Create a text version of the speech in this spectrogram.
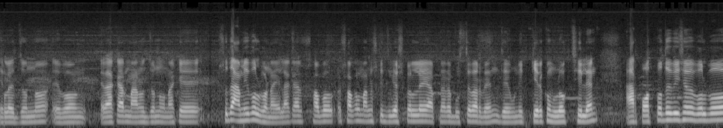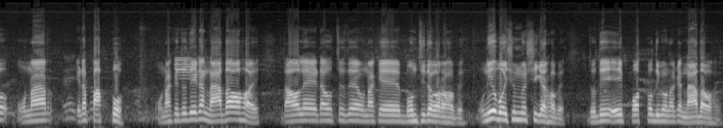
এগুলোর জন্য এবং এলাকার মানুষজন ওনাকে, শুধু আমি বলব না, এলাকার সকল সকল মানুষকে জিজ্ঞেস করলে আপনারা বুঝতে পারবেন যে উনি কীরকম লোক ছিলেন। আর পদপদবী হিসেবে বলব, ওনার এটা প্রাপ্য। ওনাকে যদি এটা না দেওয়া হয় তাহলে এটা হচ্ছে যে ওনাকে বঞ্চিত করা হবে। উনিও বৈষম্যের শিকার হবে, যদি এই পদ পদবী ওনাকে না দেওয়া হয়।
